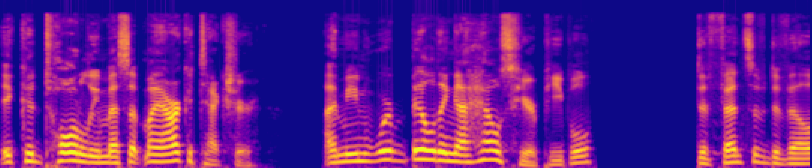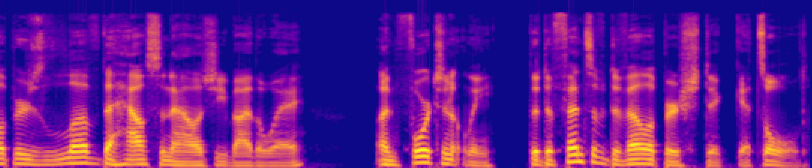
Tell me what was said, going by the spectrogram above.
It could totally mess up my architecture. I mean, we're building a house here, people. Defensive developers love the house analogy, by the way. Unfortunately, the defensive developer shtick gets old.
